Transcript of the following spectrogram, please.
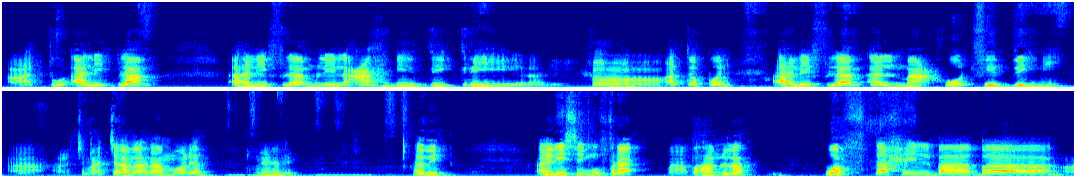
Ha, tu alif lam alif lam lil ahdi dzikri ha, ataupun alif lam al ma'hud fi dhihni. Ha, macam-macam lah nama dia. Ha, habis. Ha, ini si mufrad. Ha, faham dah lah. Waftahil baba. Ha,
